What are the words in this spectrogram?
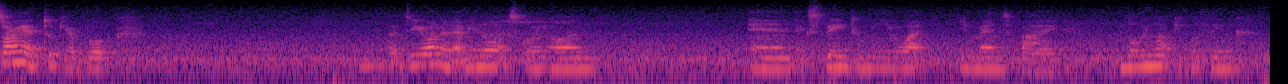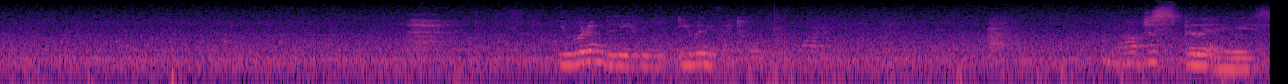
sorry I took your book. But do you want to let me know what's going on and explain to me what you meant by knowing what people think? You wouldn't believe me even if I told you. I'll just spill it anyways.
